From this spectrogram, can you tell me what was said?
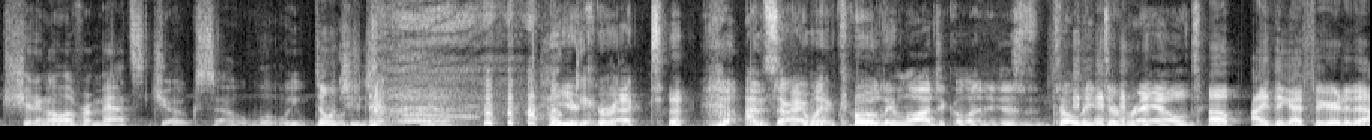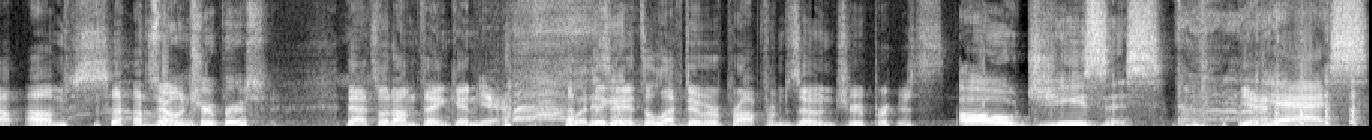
shitting all over Matt's joke. So we'll, Don't we'll you just- dare. No. How You're dare you. correct. I'm sorry. I went totally logical and it just totally derailed. Oh, I think I figured it out. Um, so Zone Troopers? that's what I'm thinking. Yeah. What is thinking it? it's a leftover prop from Zone Troopers. Oh Jesus! Yeah. Yes,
